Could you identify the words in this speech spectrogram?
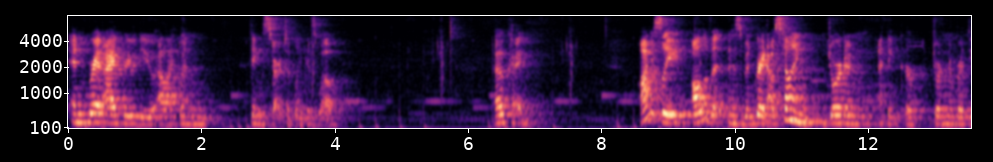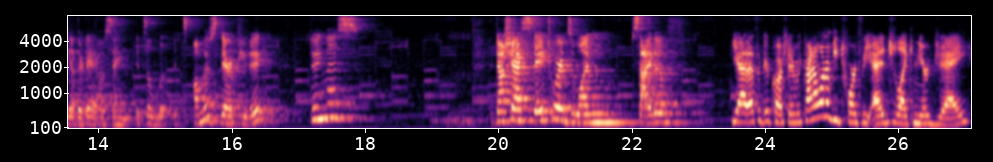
And Britt, I agree with you. I like when things start to blink as well. Okay. Honestly, all of it has been great. I was telling Jordan, I think, or Jordan and Britt the other day. I was saying it's a, it's almost therapeutic doing this. Mm. Now, should I stay towards one side of? yeah, that's a good question. We kind of want to be towards the edge, like near J,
